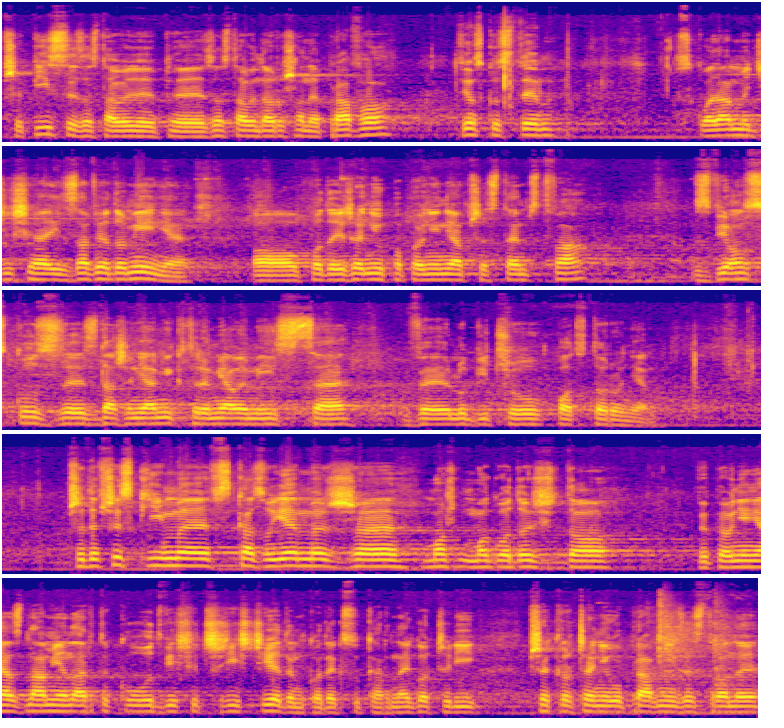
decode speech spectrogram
przepisy, zostały, zostały naruszone prawo. W związku z tym składamy dzisiaj zawiadomienie o podejrzeniu popełnienia przestępstwa w związku z zdarzeniami, które miały miejsce w Lubiczu pod Toruniem. Przede wszystkim e, wskazujemy, że mogło dojść do wypełnienia znamion artykułu 231 kodeksu karnego, czyli przekroczenie uprawnień ze strony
